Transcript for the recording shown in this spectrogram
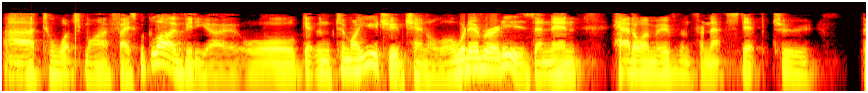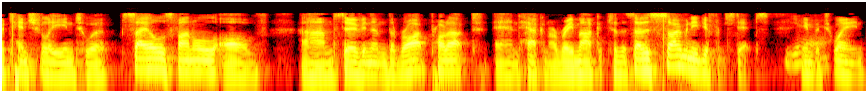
uh, to watch my Facebook Live video or get them to my YouTube channel or whatever it is. And then how do I move them from that step to potentially into a sales funnel of um, serving them the right product and how can I remarket to them. So there's so many different steps in between.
